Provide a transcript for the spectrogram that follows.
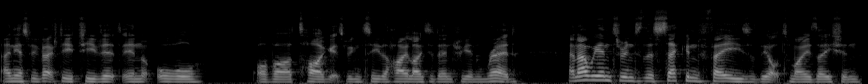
And yes, we've actually achieved it in all of our targets. We can see the highlighted entry in red. And now we enter into the second phase of the optimization,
